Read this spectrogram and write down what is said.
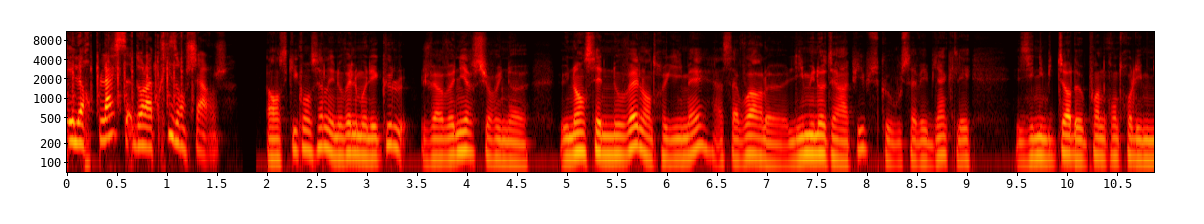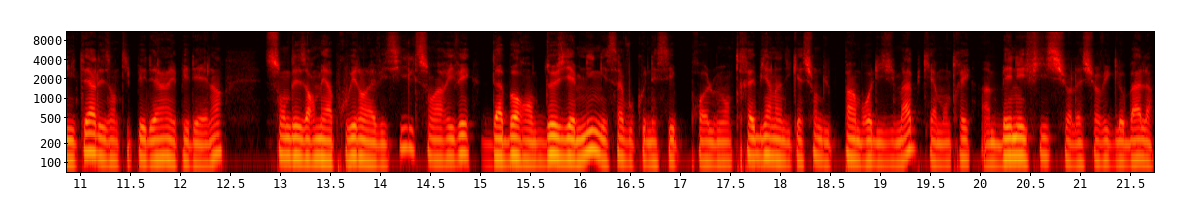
et leur place dans la prise en charge? En ce qui concerne les nouvelles molécules, je vais revenir sur une, ancienne nouvelle, entre guillemets, à savoir l'immunothérapie, puisque vous savez bien que les inhibiteurs de points de contrôle immunitaire, les anti-PD1 et PDL1, sont désormais approuvés dans la vessie. Ils sont arrivés d'abord en deuxième ligne, et ça vous connaissez probablement très bien l'indication du pembrolizumab, qui a montré un bénéfice sur la survie globale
